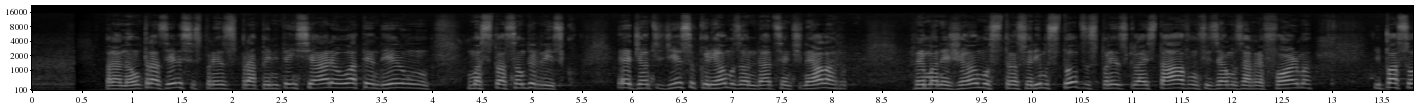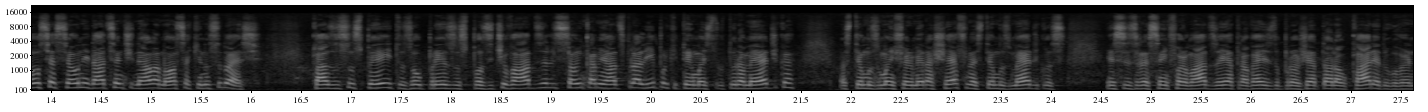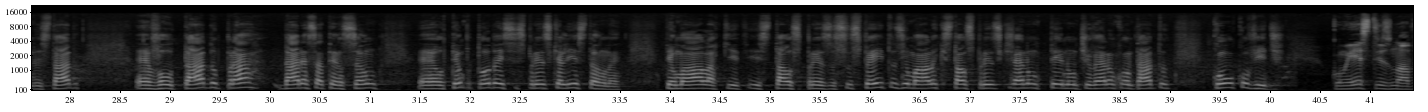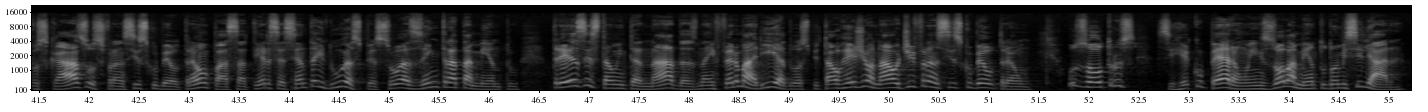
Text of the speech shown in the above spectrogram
para não trazer esses presos para a penitenciária ou atender um, uma situação de risco. É, diante disso, criamos a unidade Sentinela, remanejamos, transferimos todos os presos que lá estavam, fizemos a reforma e passou-se a ser a unidade sentinela nossa aqui no Sudoeste. Casos suspeitos ou presos positivados, eles são encaminhados para ali, porque tem uma estrutura médica, nós temos uma enfermeira-chefe, nós temos médicos, esses recém-formados aí através do projeto Araucária do governo do estado, é, voltado para dar essa atenção é, o tempo todo a esses presos que ali estão. Né? Tem uma ala que está os presos suspeitos e uma ala que está os presos que já não, ter, não tiveram contato com o Covid. Com estes novos casos, Francisco Beltrão passa a ter 62 pessoas em tratamento. Três estão internadas na enfermaria do Hospital Regional de Francisco Beltrão. Os outros se recuperam em isolamento domiciliar.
